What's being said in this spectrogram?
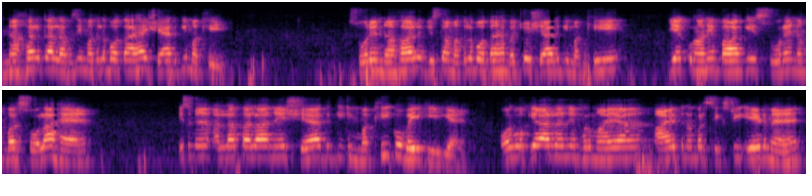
नहल का लफ्जी मतलब होता है शहद की मक्खी। सूर्य नहल, जिसका मतलब होता है, बच्चों, शहद की मक्खी। ये कुरान पाक की सूर्य नंबर 16 है। इसमें अल्लाह ताला ने शहद की मक्खी को वही की है। और वो क्या अल्लाह ने फरमाया? आयत नंबर 68 में,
